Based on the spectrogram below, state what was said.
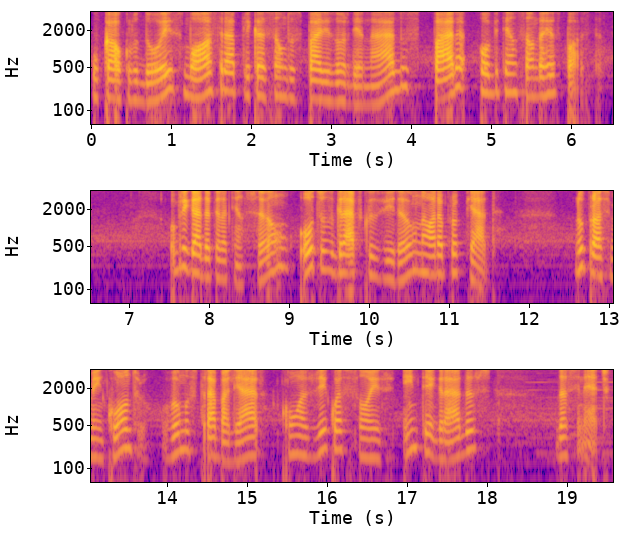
O cálculo 2 mostra a aplicação dos pares ordenados para a obtenção da resposta. Obrigada pela atenção. Outros gráficos virão na hora apropriada. No próximo encontro, vamos trabalhar com as equações integradas da cinética.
